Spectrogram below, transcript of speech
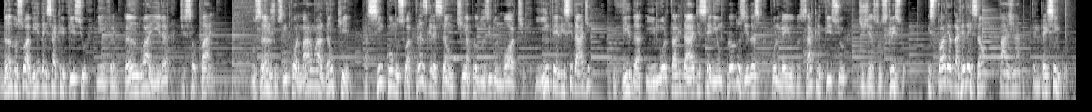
dando sua vida em sacrifício e enfrentando a ira de seu Pai. Os anjos informaram a Adão que, assim como sua transgressão tinha produzido morte e infelicidade, vida e imortalidade seriam produzidas por meio do sacrifício de Jesus Cristo. História da Redenção, página 35.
